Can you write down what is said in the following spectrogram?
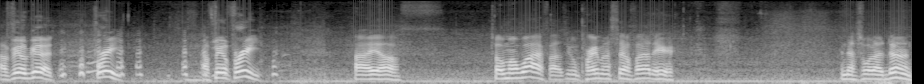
I feel good, free. I feel free. I uh, told my wife I was going to pray myself out of here, and that's what I done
